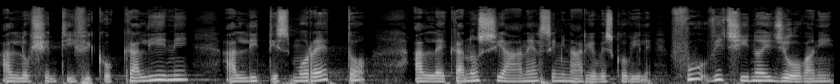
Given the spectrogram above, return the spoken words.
allo scientifico Calini, all'Ittis Moretto, alle Canossiane al seminario vescovile. Fu vicino ai giovani.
